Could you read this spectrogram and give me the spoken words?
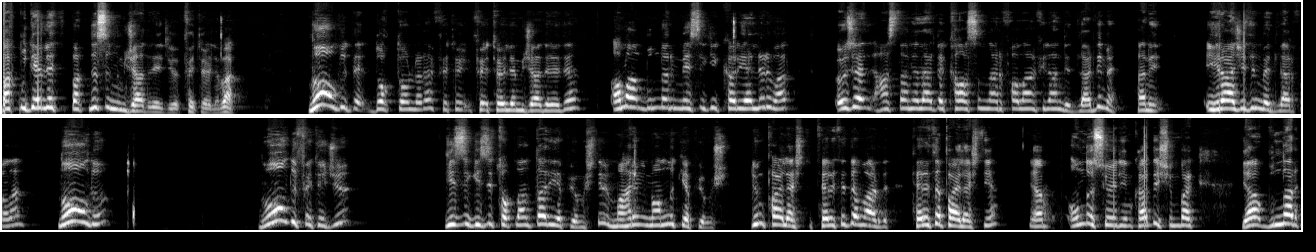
Bak bu devlet bak nasıl mücadele ediyor FETÖ'yle bak. Ne oldu de, doktorlara FETÖ, FETÖ'yle mücadelede? Aman bunların mesleki kariyerleri var. Özel hastanelerde kalsınlar falan filan dediler değil mi? Hani ihraç edilmediler falan. Ne oldu? Ne oldu FETÖ'cü? Gizli gizli toplantılar yapıyormuş değil mi? Mahrem imamlık yapıyormuş. Dün paylaştı. TRT'de vardı. TRT paylaştı ya. Ya onu da söyleyeyim kardeşim bak. Ya bunlar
